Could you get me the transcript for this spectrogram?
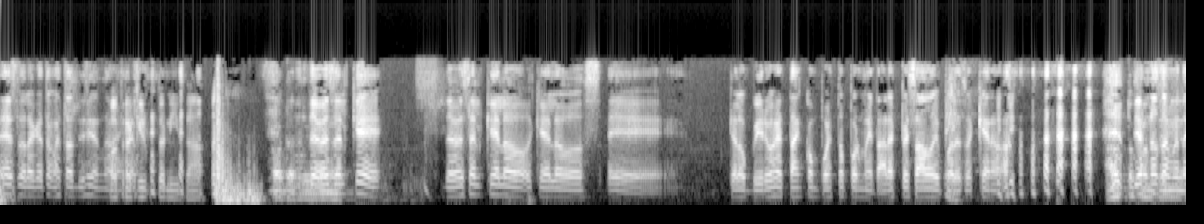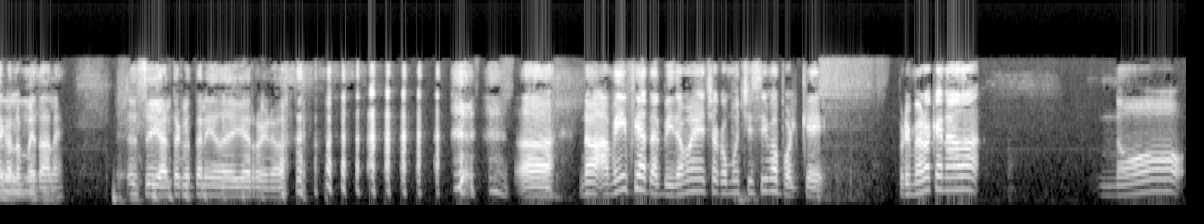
Eso es lo que tú me estás diciendo. Otra Ángel. kriptonita. Debe ser que debe ser que, lo, que los eh, que los virus están compuestos por metales pesados y por eso es que no. Dios no se mete con los metales. Sí, alto contenido de hierro y no. Ah, no, a mí, fíjate, el video me con muchísimo porque, primero que nada, no. O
